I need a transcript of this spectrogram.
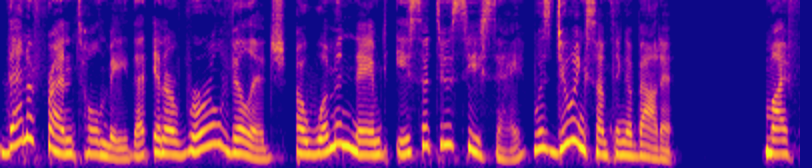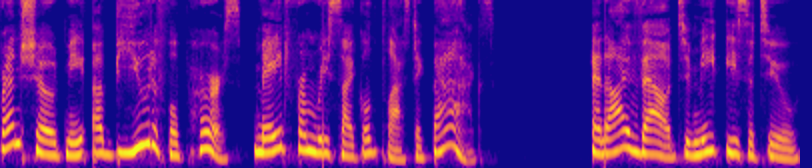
Then a friend told me that in a rural village, a woman named Isatou Ceesay was doing something about it. My friend showed me a beautiful purse made from recycled plastic bags. And I vowed to meet Isatou.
